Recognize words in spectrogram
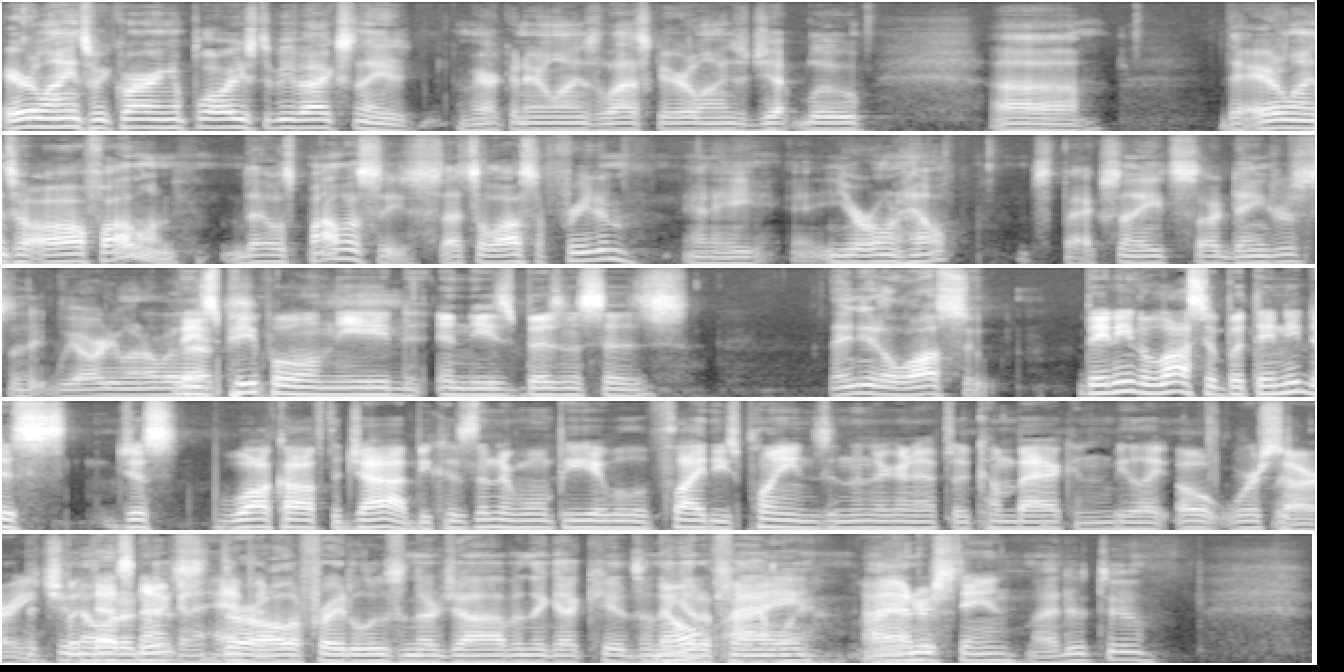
Airlines requiring employees to be vaccinated. American Airlines, Alaska Airlines, JetBlue. Uh, the airlines are all following those policies. That's a loss of freedom and a, your own health. Vaccinates are dangerous. We already went over These that. people need in these businesses. They need a lawsuit. They need a lawsuit, but they need to just walk off the job because then they won't be able to fly these planes, and then they're gonna have to come back and be like, "Oh, we're sorry," But you know that's what not gonna happen. They're all afraid of losing their job, and they got kids, and No, they got a family. I- I under- understand. I do too.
